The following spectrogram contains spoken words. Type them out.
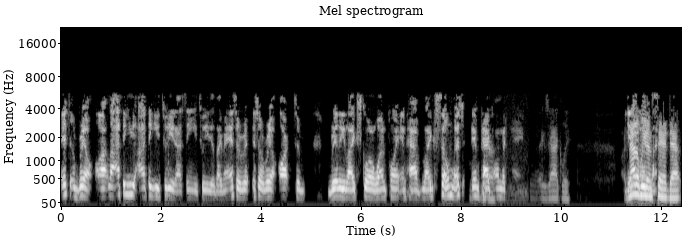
it's a real art. Like I think you I think you tweeted. I seen you tweeted. It's like man, it's a it's a real art to really like score one point and have like so much impact yeah. on the game. Exactly. Yeah, now that we done like, said that,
